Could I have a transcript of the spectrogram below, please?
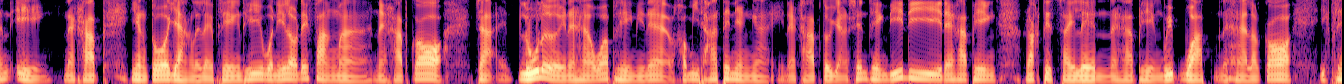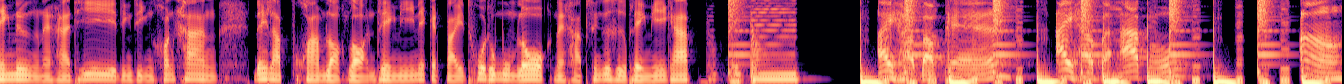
นั่นเองนะครับอย่างตัวอย่างหลาย ๆ เพลงที่วันนี้เราได้ฟังมานะครับก็จะรู้เลยนะฮะว่าเพลงนี้เนี่ยเขามีท่าเต้นยังไงนะครับตัวอย่างเช่นเพลงดีดีๆนะครับเพลงรักติดไซเลนนะครับเพลงวิบวับนะฮะแล้วก็อีกเพลงหนึ่งนะคะที่จริง ๆ ค่อนข้างได้รับความหลอกหลอนเพลงนี้เนี่ยกันไปทั่วทุกมุมโลกนะครับ ซึ่งก็คือเพลงนี้ครับ I have a pen. I have a apple. Uh,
